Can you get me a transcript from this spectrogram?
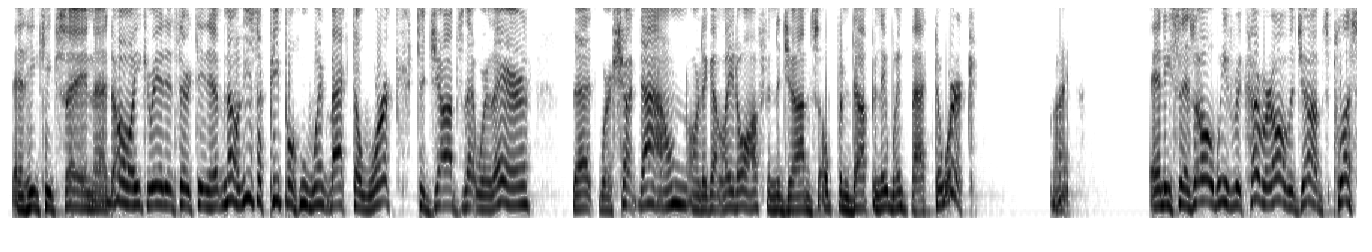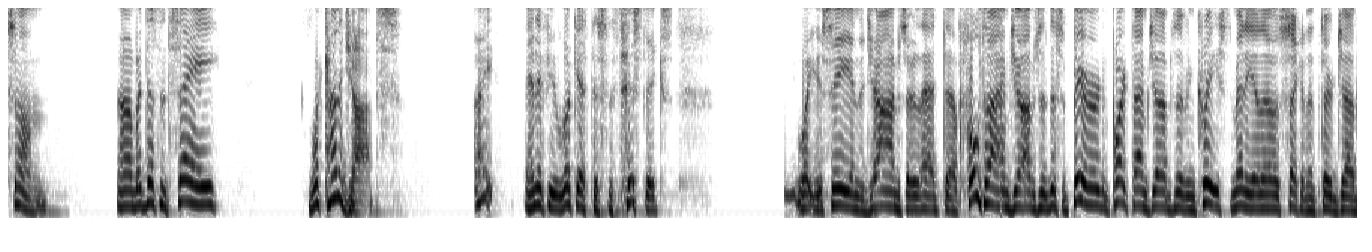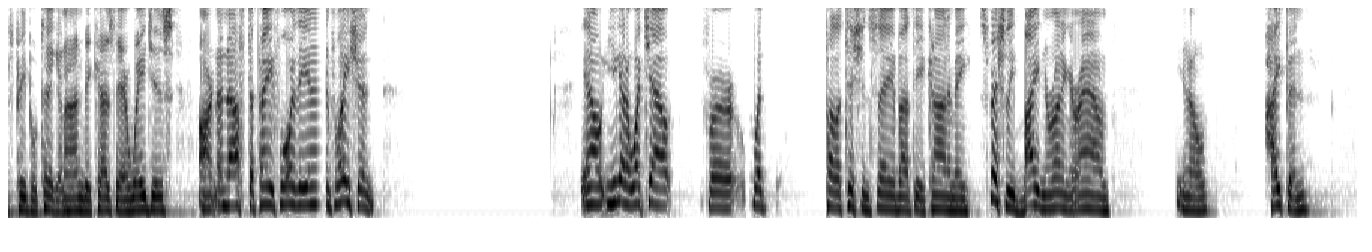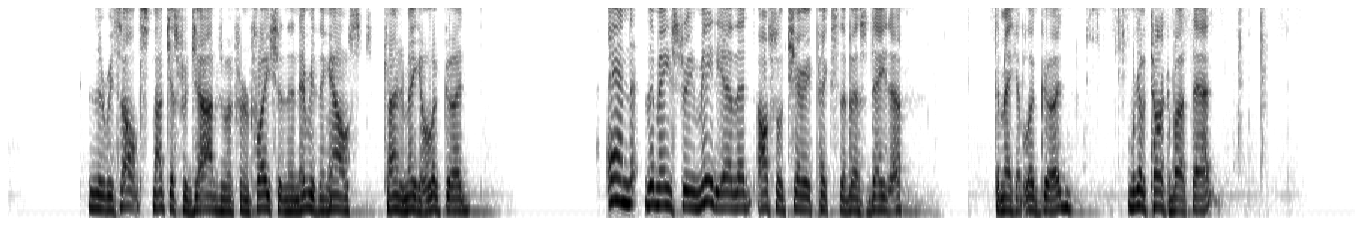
and he keeps saying that, oh, he created 13. No, these are people who went back to work to jobs that were there that were shut down or they got laid off and the jobs opened up and they went back to work. Right? And he says, oh, we've recovered all the jobs plus some, uh, but doesn't say what kind of jobs. Right? And if you look at the statistics, what you see in the jobs are that uh, full time jobs have disappeared and part time jobs have increased. Many of those second and third jobs people taking on because their wages aren't enough to pay for the inflation. You know, you got to watch out for what politicians say about the economy, especially Biden running around, you know, hyping the results, not just for jobs, but for inflation and everything else, trying to make it look good. And the mainstream media that also cherry picks the best data to make it look good. We're going to talk about that.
